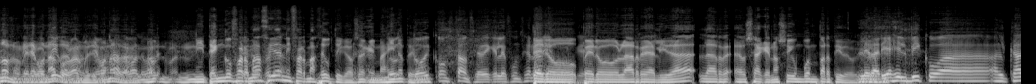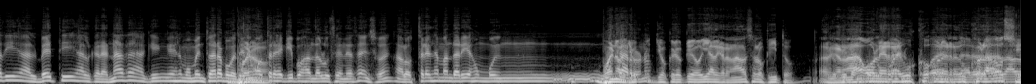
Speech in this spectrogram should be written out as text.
no, no, viene llevo nada, vale, no llevo nada. vale, No- vale. Ni tengo farmacia ni farmacéutica, o sea que imagínate. Do- doy constancia de que le funciona Pero, bien, porque pero la realidad, la o sea que no soy un buen partido. le darías el bico a- al Cádiz al Betis al Granada a quién es el momento ahora porque Bueno. tenemos tres equipos andaluces en descenso ¿eh? a los tres le mandarías un buen Bueno, carro yo, ¿no? yo creo que hoy al Granada se lo quito. Al Granada o le bueno, o le reduzco la- dosis,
